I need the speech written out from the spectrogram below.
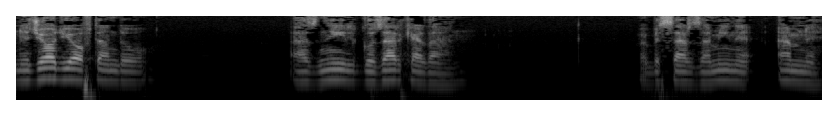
نجات یافتند و از نیل گذر کردند و به سرزمین امن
